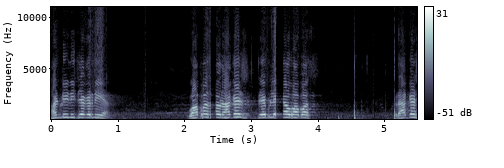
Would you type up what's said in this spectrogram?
हंडी नीचे करनी है। वापस राकेश टेप ले आओ वापस। राकेश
